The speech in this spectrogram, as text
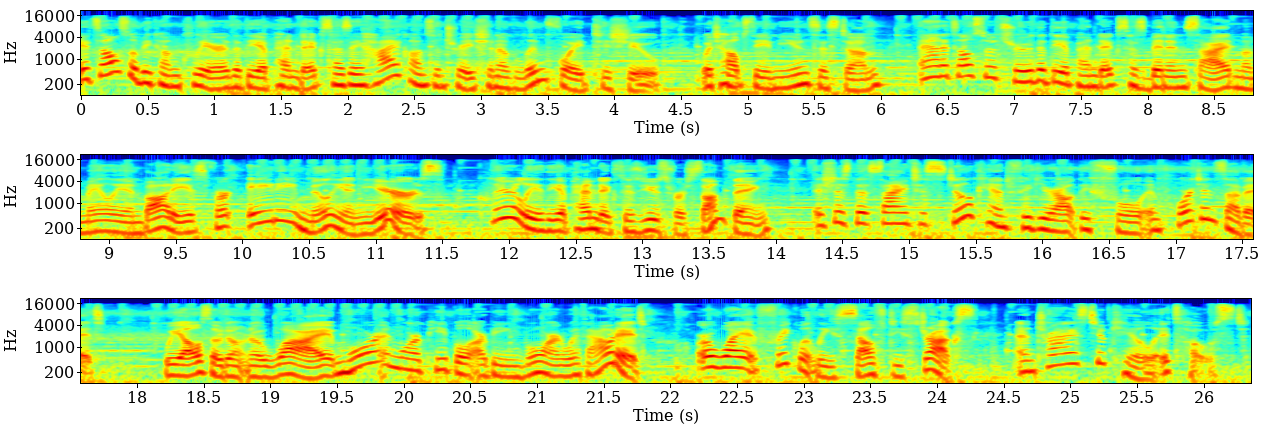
It's also become clear that the appendix has a high concentration of lymphoid tissue, which helps the immune system, and it's also true that the appendix has been inside mammalian bodies for 80 million years. Clearly, the appendix is used for something, it's just that scientists still can't figure out the full importance of it. We also don't know why more and more people are being born without it, or why it frequently self destructs, and tries to kill its host.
